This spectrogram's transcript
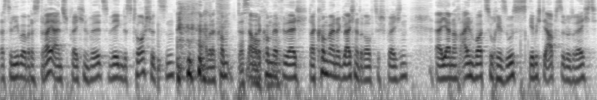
dass du lieber über das 3-1 sprechen willst, wegen des Torschützen. Aber da, komm, aber auch, da kommen wir ja. vielleicht, da kommen wir gleich noch drauf zu sprechen. Äh, ja, noch ein Wort zu Jesus, gebe ich dir absolut recht.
